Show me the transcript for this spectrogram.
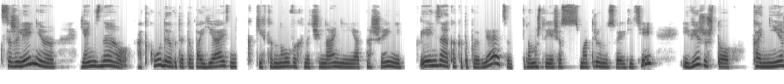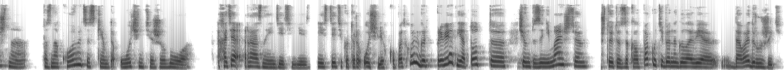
К сожалению, я не знаю, откуда вот эта боязнь каких-то новых начинаний и отношений. Я не знаю, как это появляется, потому что я сейчас смотрю на своих детей и вижу, что, конечно, познакомиться с кем-то очень тяжело. Хотя разные дети есть. Есть дети, которые очень легко подходят, говорят, привет, я тот, чем ты занимаешься, что это за колпак у тебя на голове, давай дружить.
